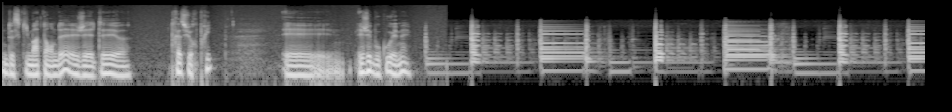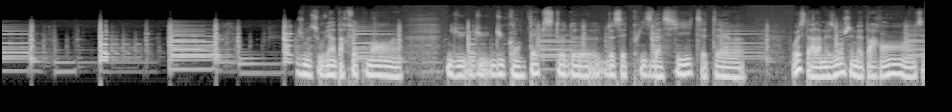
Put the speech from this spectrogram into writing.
de ce qui m'attendait et j'ai été euh, très surpris. Et, et j'ai beaucoup aimé. Je me souviens parfaitement euh, du, contexte de, cette prise d'acide. C'était euh, à la maison chez mes parents. Euh,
